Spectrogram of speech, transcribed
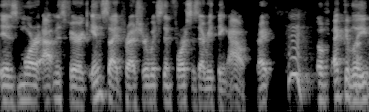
is more atmospheric inside pressure which then forces everything out right Hmm. so effectively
